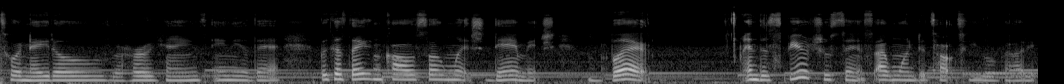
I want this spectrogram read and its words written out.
tornadoes or hurricanes, any of that, because they can cause so much damage. But in the spiritual sense, I wanted to talk to you about it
